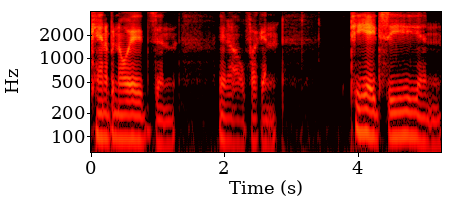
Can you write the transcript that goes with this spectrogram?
cannabinoids and, you know, fucking THC and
